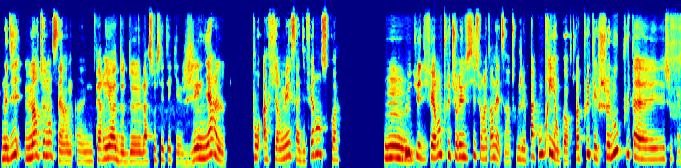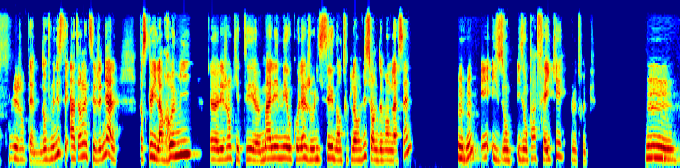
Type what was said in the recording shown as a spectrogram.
Je me dis, maintenant, c'est une période de la société qui est géniale pour affirmer sa différence, quoi. Plus mmh. tu es différent, plus tu réussis sur Internet. C'est un truc que j'ai pas compris encore. Tu vois, plus tu es chelou, plus, plus les gens t'aiment. Donc je me dis, c'est Internet, c'est génial parce qu'il a remis euh, les gens qui étaient euh, mal aimés au collège, au lycée, dans toute leur vie sur le devant de la scène. Mmh Et ils n'ont ils ont pas faké le truc. Mmh.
